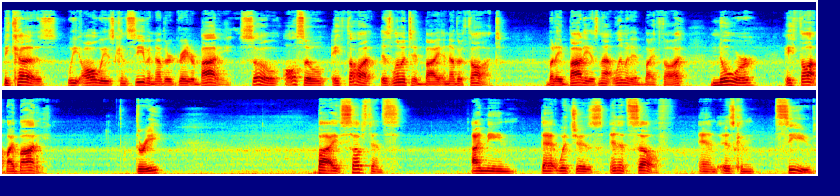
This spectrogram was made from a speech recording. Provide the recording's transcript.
because we always conceive another greater body. So, also, a thought is limited by another thought. But a body is not limited by thought, nor a thought by body. 3. By substance, I mean that which is in itself and is conceived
